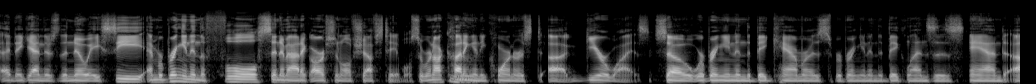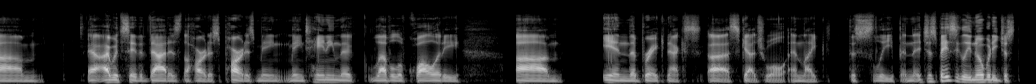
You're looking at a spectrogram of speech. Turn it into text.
and again, there's the no AC, and we're bringing in the full cinematic arsenal of Chef's Table. So we're not cutting Mm-hmm. any corners uh, gear wise. So we're bringing in the big cameras, we're bringing in the big lenses, and um, I would say that that is the hardest part is main, maintaining the level of quality um, in the breakneck uh, schedule and like the sleep and it just basically nobody just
